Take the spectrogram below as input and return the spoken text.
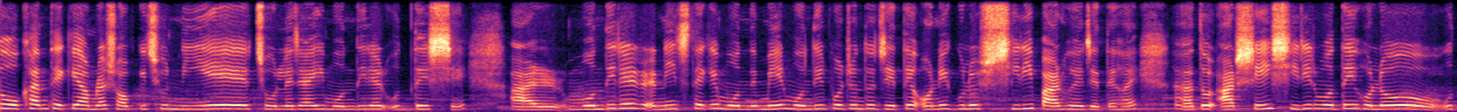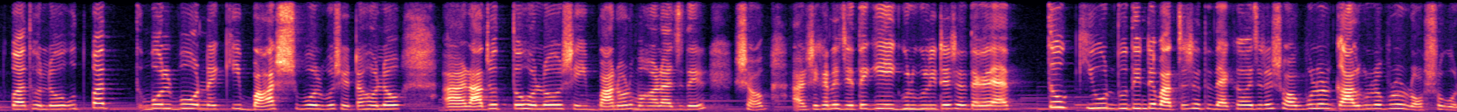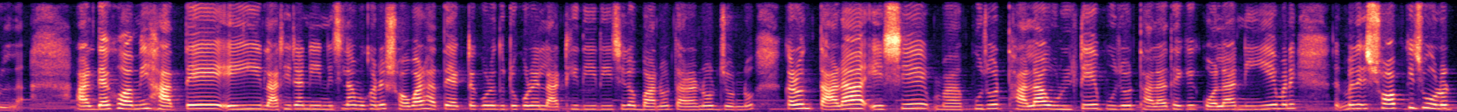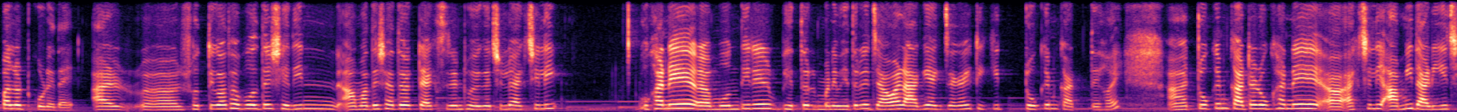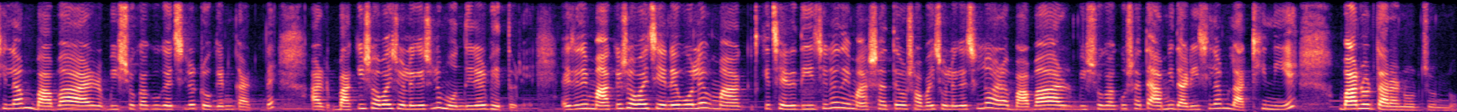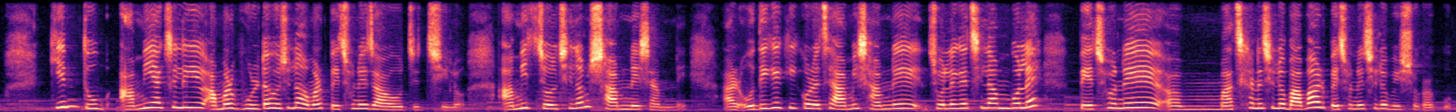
তো ওখান থেকে আমরা সব কিছু নিয়ে চলে যাই মন্দিরের উদ্দেশ্যে। আর মন্দিরের নিচ থেকে মেন মন্দির পর্যন্ত যেতে অনেকগুলো সিঁড়ি পার হয়ে যেতে হয়। তো আর সেই সিঁড়ির মধ্যেই হলো উৎপাত হলো, উৎপাত বলব নাকি বাস বলব সেটা হলো রাজত্ব হলো সেই বানর মহারাজদের সব। আর সেখানে যেতে গিয়ে এই গুলগুলিটার সাথে দেখা যায় এত কিউট দু তিনটে বাচ্চার সাথে দেখা হয়েছিল সবগুলোর গালগুলো পুরো রসগোল্লা। আর দেখো আমি হাতে এই লাঠিটা নিয়ে নিয়েছিলাম, ওখানে সবার হাতে একটা করে, দুটো করে লাঠি দিয়ে দিয়েছিল বানর তাড়ানোর জন্য। কারণ তারা এসে পুজোর থালা উল্টে, পুজোর থালা থেকে কলা নিয়ে মানে মানে সব কিছু ওলট পালট করে দেয়। আর সত্যি কথা বলতে সেদিন আমাদের সাথেও একটা অ্যাক্সিডেন্ট হয়ে গেছিল। অ্যাকচুয়ালি ওখানে মন্দিরের ভেতর মানে ভেতরে যাওয়ার আগে এক জায়গায় টিকিট টোকেন কাটতে হয়। টোকেন কাটার ওখানে অ্যাকচুয়ালি আমি দাঁড়িয়েছিলাম, বাবা আর বিশ্বকাকু গেছিল টোকেন কাটতে। আর বাকি সবাই চলে গেছিল মন্দিরের ভেতরে। অ্যাকচুয়ালি মাকে সবাই চেনে বলে মাকে ছেড়ে দিয়েছিল তাই মার সাথে ও সবাই চলে গেছিল। আর বাবা আর বিশ্বকাকুর সাথে আমি দাঁড়িয়েছিলাম লাঠি নিয়ে বানর তাড়ানোর জন্য। কিন্তু আমি অ্যাকচুয়ালি আমার ভুলটা হয়েছিল, আমার পেছনে যাওয়া উচিত ছিল। আমি চলছিলাম সামনে সামনে। আর ওদিকে কি করেছে? আমি সামনে চলে গেছিলাম বলে পেছনে মাঝখানে ছিল বাবা আর পেছনে ছিল বিশ্বকাকু।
